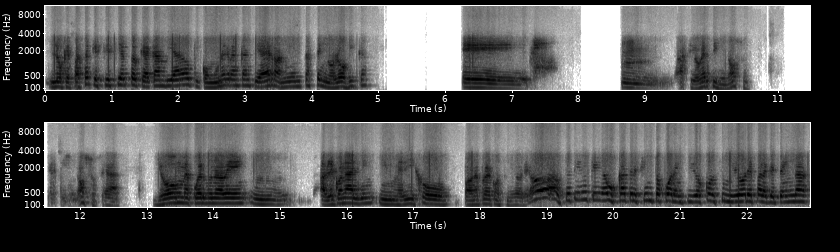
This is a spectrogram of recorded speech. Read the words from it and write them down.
Lo que pasa es que sí es cierto que ha cambiado, que con una gran cantidad de herramientas tecnológicas, eh, mm, ha sido vertiginoso. Vertiginoso. O sea, yo me acuerdo una vez, mm, hablé con alguien y me dijo para una prueba de consumidores, oh, usted tiene que ir a buscar 342 consumidores para que tenga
